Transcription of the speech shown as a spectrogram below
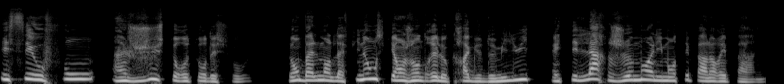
Et c'est au fond un juste retour des choses l'emballement de la finance qui a engendré le krach de 2008 a été largement alimenté par leur épargne.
